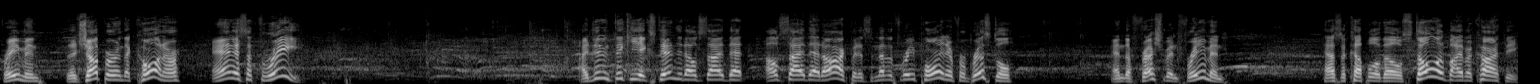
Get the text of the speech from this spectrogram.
Freeman, the jumper in the corner, and it's a three. I didn't think he extended outside that outside that arc, but it's another three-pointer for Bristol. And the freshman Freeman has a couple of those stolen by McCarthy.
